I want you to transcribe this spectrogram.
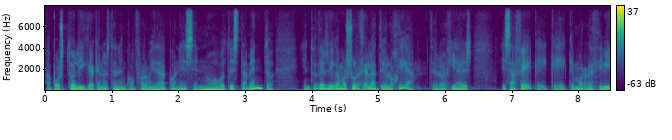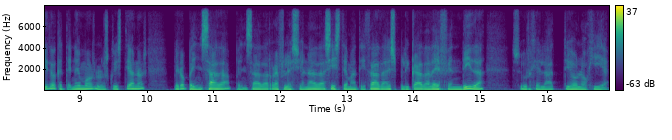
apostólica, que no están en conformidad con ese Nuevo Testamento. Y entonces, digamos, surge la teología. Teología es esa fe que, que, hemos recibido, que tenemos los cristianos, pero pensada, pensada, reflexionada, sistematizada, explicada, defendida, surge la teología.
